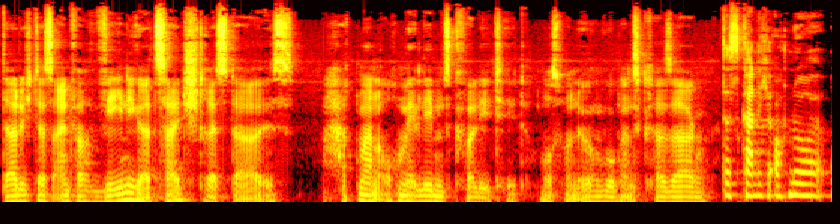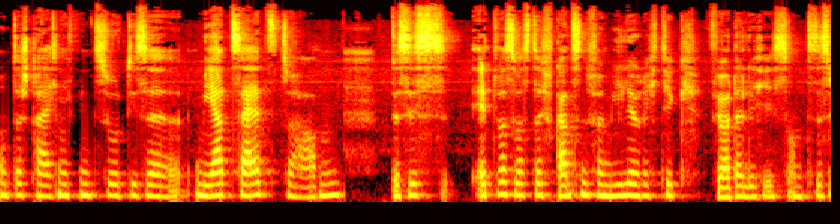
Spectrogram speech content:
dadurch, dass einfach weniger Zeitstress da ist, hat man auch mehr Lebensqualität, muss man irgendwo ganz klar sagen. Das kann ich auch nur unterstreichen. Ich finde so diese mehr Zeit zu haben, das ist etwas, was der ganzen Familie richtig förderlich ist und das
